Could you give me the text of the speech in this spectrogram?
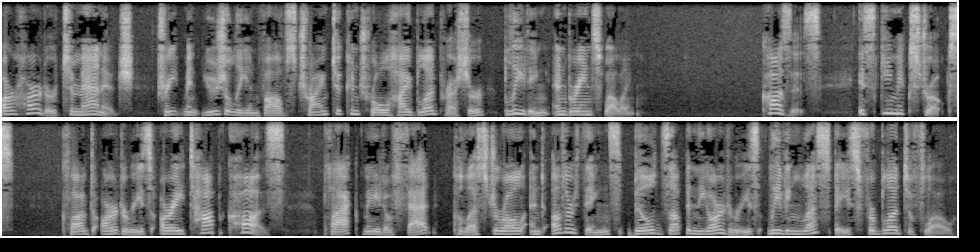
are harder to manage. Treatment usually involves trying to control high blood pressure, bleeding, and brain swelling. Causes Ischemic strokes. Clogged arteries are a top cause. Plaque made of fat, cholesterol, and other things builds up in the arteries, leaving less space for blood to flow.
